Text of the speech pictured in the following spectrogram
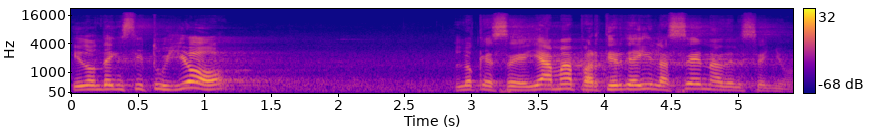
y donde instituyó lo que se llama a partir de ahí la cena del Señor.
